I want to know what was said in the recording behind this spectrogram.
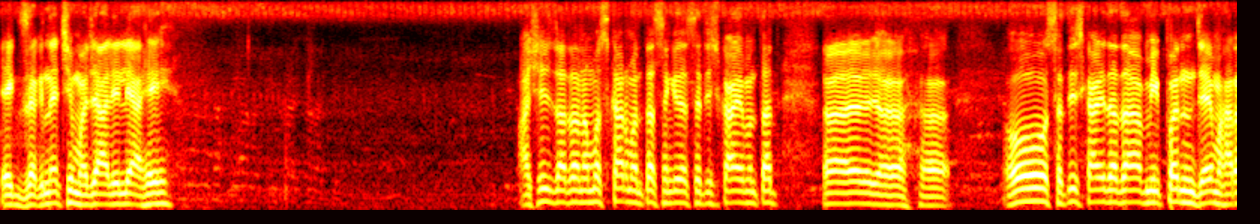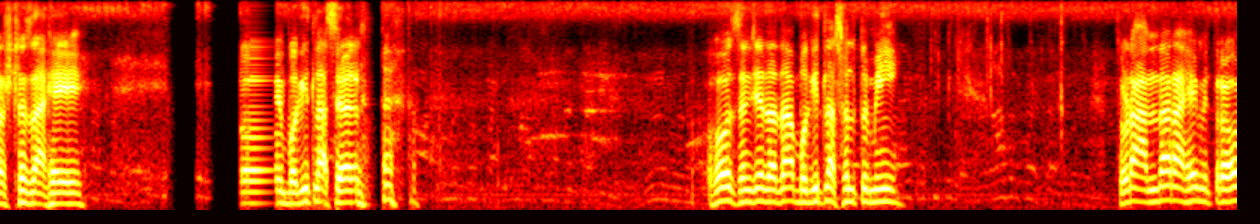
एक जगण्याची मजा आलेली आहे. आशिष दादा नमस्कार म्हणतात संगीता सतीश काळे म्हणतात. हो सतीश काळे दादा मी पण जय महाराष्ट्रच आहे. बघितला मी असेल. हो संजय दादा बघितला असेल तुम्ही. थोडा अंधार आहे मित्र.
